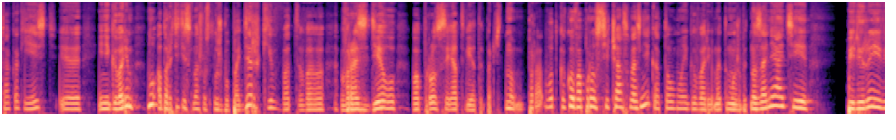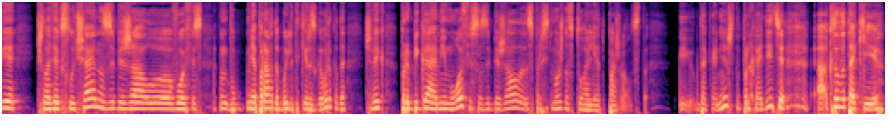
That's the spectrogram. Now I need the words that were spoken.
так как есть, э, и не говорим, ну, обратитесь в нашу службу поддержки в, в, в раздел «Вопросы и ответы». Ну, про- вот какой вопрос сейчас возник, о том мы и говорим. Это может быть на занятии, перерыве, человек случайно забежал э, в офис. У меня, правда, были такие разговоры, когда человек, пробегая мимо офиса, забежал спросить, можно в туалет, пожалуйста? И, да, конечно, проходите. А кто вы такие?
